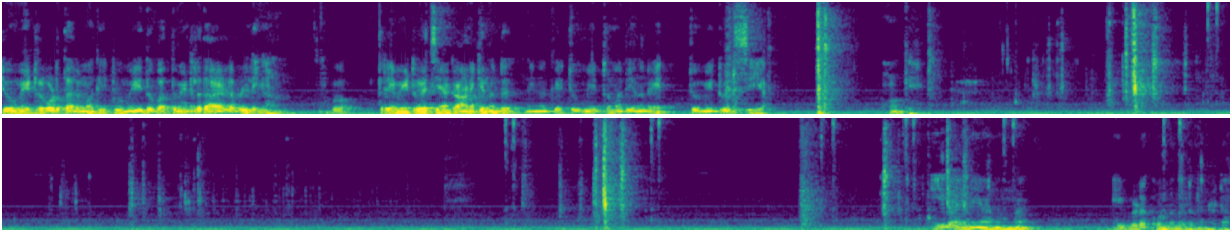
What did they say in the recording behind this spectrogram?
ടു മീറ്റർ കൊടുത്താലും മതി. ടു മീ ഇത് പത്ത് മീറ്ററിൽ താഴെയുള്ള ബിൽഡിംഗ് ആണ്. അപ്പോൾ ത്രീ മീറ്റർ വെച്ച് ഞാൻ കാണിക്കുന്നുണ്ട്. നിങ്ങൾക്ക് ടു മീറ്റർ മതി എന്നുണ്ടെങ്കിൽ ടു മീറ്റർ വെച്ച് ചെയ്യാം. ഓക്കെ ഈ ലൈനെ ഞാനൊന്ന് ഇവിടെ കൊണ്ടുവന്നിടുന്നുണ്ട് കേട്ടോ.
